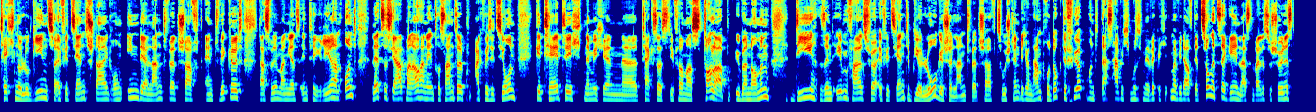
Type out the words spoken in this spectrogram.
Technologien zur Effizienzsteigerung in der Landwirtschaft entwickelt. Das will man jetzt integrieren. Und letztes Jahr hat man auch eine interessante Akquisition getätigt, nämlich in äh, Texas die Firma Stoller übernommen. Die sind ebenfalls für effiziente biologische Landwirtschaft zuständig und haben Produkte für, und das habe ich, muss ich mir wirklich immer wieder auf der Zunge zergehen lassen, weil es so schön ist.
